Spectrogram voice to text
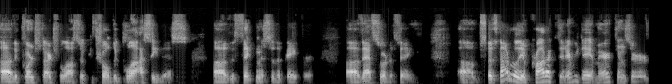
Uh, the cornstarch will also control the glossiness, uh, the thickness of the paper, uh, that sort of thing. Um, so it's not really a product that everyday Americans are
